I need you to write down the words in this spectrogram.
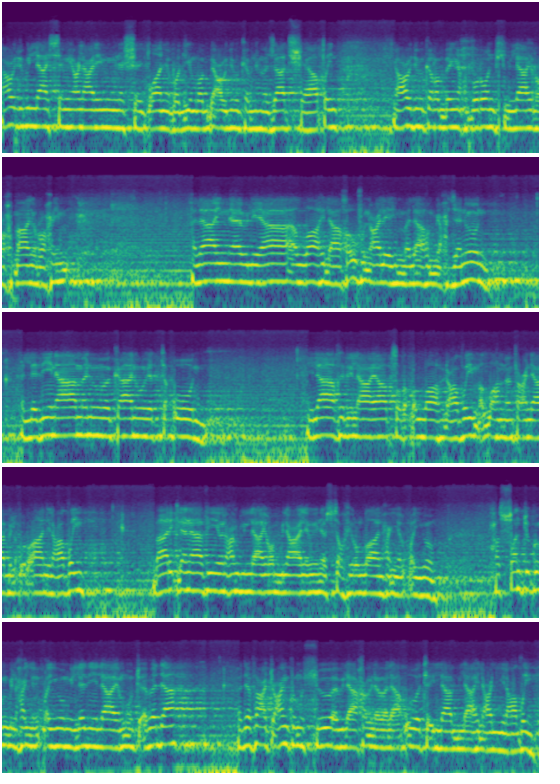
أعوذ بالله السميع العليم من الشيطان الرجيم. رب أعوذ بك من همزات الشياطين. أعوذ بك رب يحضرون. بسم الله الرحمن الرحيم. ألا إن أولياء الله لا خوف عليهم ولا هم يحزنون. الذين آمنوا وكانوا يتقون. إلى آخر الآيات. صدق الله العظيم. اللهم انفعنا بالقرآن العظيم. بارك لنا فيه والحمد لله رب العالمين استغفر الله الحي القيوم حصنتكم بالحي القيوم الذي لا يموت أبدا فدفعت عنكم السوء بلا حول ولا قوة إلا بالله العلي العظيم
